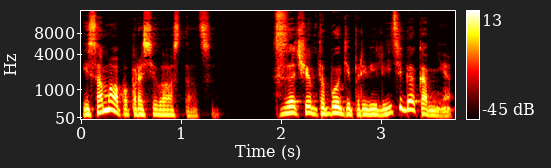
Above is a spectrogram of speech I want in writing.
и сама попросила остаться. Зачем-то боги привели тебя ко мне.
